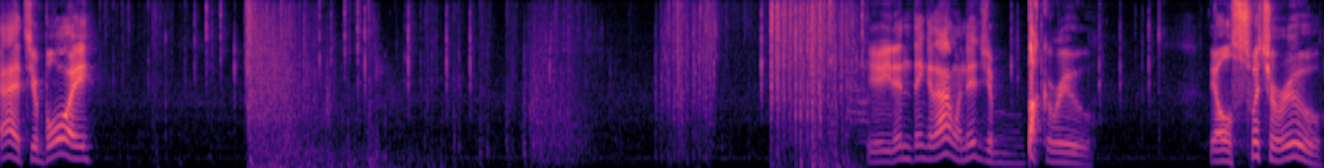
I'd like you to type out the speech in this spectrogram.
Yeah, it's your boy. You didn't think of that one, did you, buckaroo? The old switcheroo.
